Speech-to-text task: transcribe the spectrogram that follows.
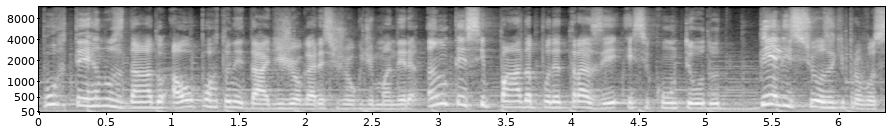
por ter nos dado a oportunidade de jogar esse jogo de maneira antecipada, poder trazer esse conteúdo delicioso aqui para vocês.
